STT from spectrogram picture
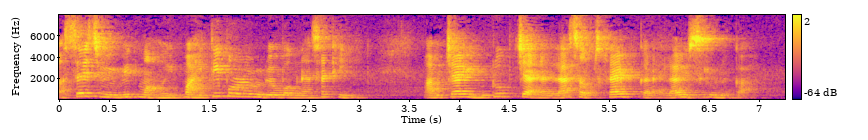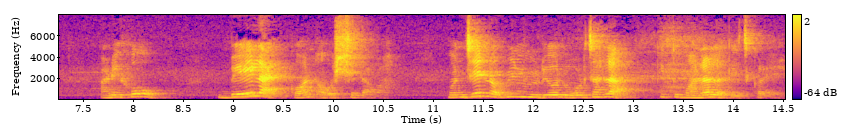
असेच विविध माहि माहितीपूर्ण व्हिडिओ बघण्यासाठी आमच्या यूट्यूब चॅनलला सबस्क्राईब करायला विसरू नका. आणि हो बेल आयकॉन अवश्य दावा म्हणजे नवीन व्हिडिओ लोड झाला की तुम्हाला लगेच कळेल.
